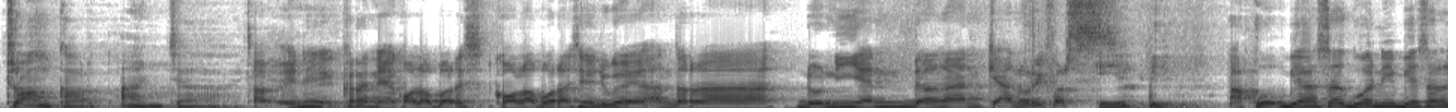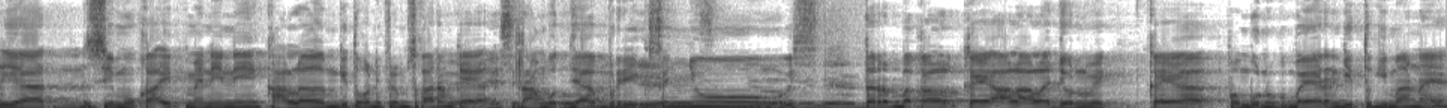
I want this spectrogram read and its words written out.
Drunkard anjay. Ah, ini keren ya kolaborasi kolaborasinya juga ya antara Donien dengan Keanu Reeves. Iya, ih, aku biasa gua nih biasa lihat si muka Ip Man ini kalem gitu kan di film sekarang kayak rambut jabrik, senyum, wis ter bakal kayak ala-ala John Wick kayak pembunuh pembayaran gitu gimana ya?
